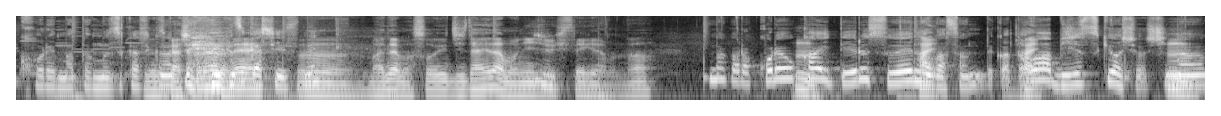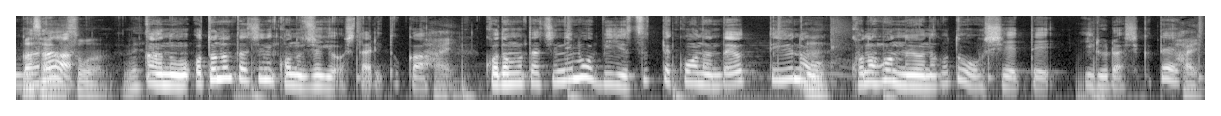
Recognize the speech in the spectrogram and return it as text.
これまた難しくなって難しね。難しいですね、うん、まあでもそういう時代だもん21世紀だもんな、だからこれを書いている末永さんって方は美術教師をしながら、大人たちにこの授業をしたりとか、はい。子どもたちにも美術ってこうなんだよっていうのを、うん。この本のようなことを教えているらしくて、はい。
